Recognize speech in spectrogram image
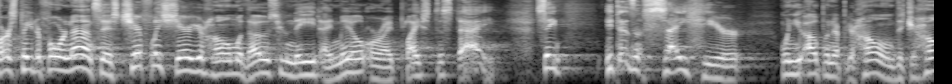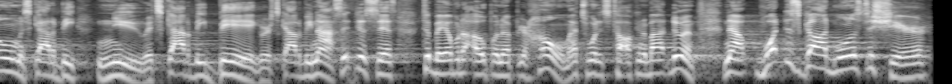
1 Peter 4 9 says, cheerfully share your home with those who need a meal or a place to stay. See, it doesn't say here when you open up your home that your home has got to be new, it's got to be big, or it's got to be nice. It just says to be able to open up your home. That's what it's talking about doing. Now, what does God want us to share,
